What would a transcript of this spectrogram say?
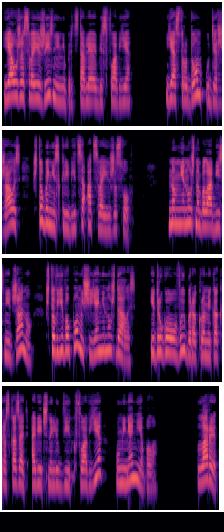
Я уже своей жизни не представляю без Флавье. Я с трудом удержалась, чтобы не скривиться от своих же слов. Но мне нужно было объяснить Жану, что в его помощи я не нуждалась, и другого выбора, кроме как рассказать о вечной любви к Флавье, у меня не было. «Лорет,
